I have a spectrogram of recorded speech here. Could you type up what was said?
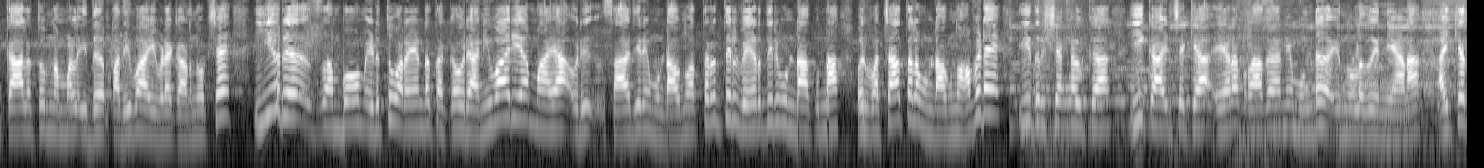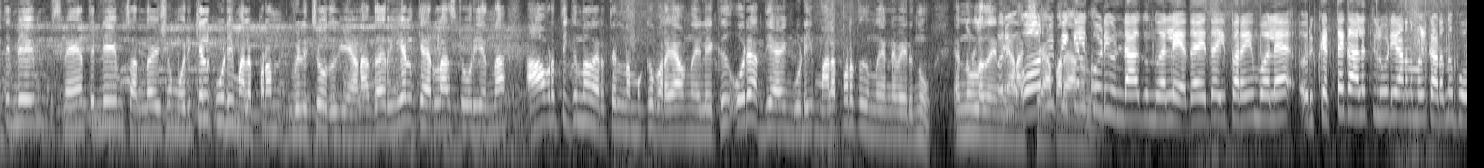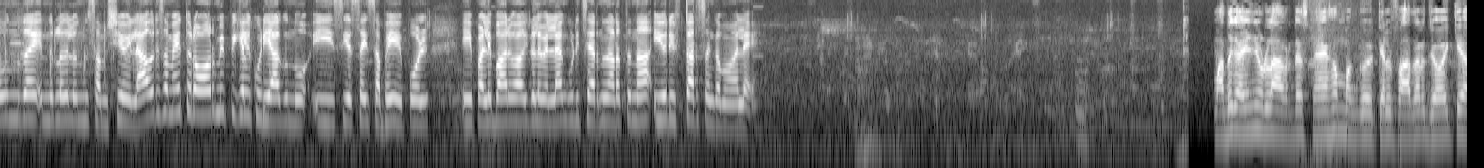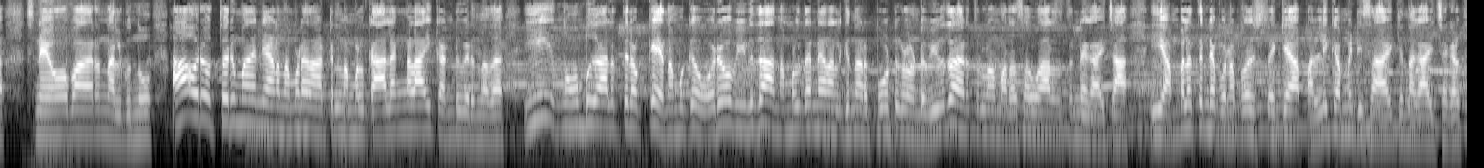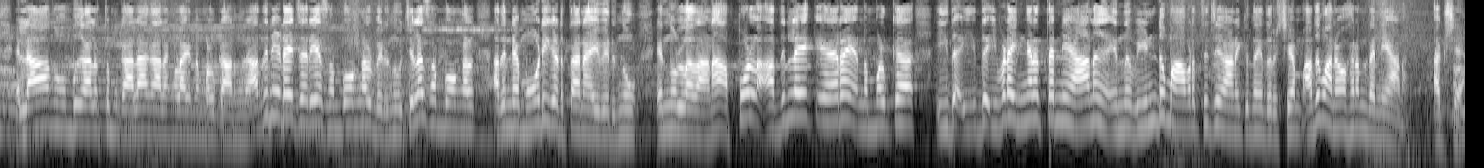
കാലത്തും നമ്മൾ ഇത് പതിവായി ഇവിടെ കാണുന്നു. പക്ഷേ ഈ ഒരു സംഭവം എടുത്തു പറയേണ്ടത്തക്ക ഒരു അനിവാര്യമായ ഒരു സാഹചര്യം ഉണ്ടാകുന്നു അത്തരത്തിൽ വേർതിരിവുണ്ടാക്കുന്ന ഒരു പശ്ചാത്തലം ഉണ്ടാകുന്നു. അവിടെ ഈ ദൃശ്യങ്ങൾക്ക് ഈ കാഴ്ചയ്ക്ക് ഏറെ പ്രാധാന്യമുണ്ട് എന്നുള്ളത് തന്നെയാണ്. ഐക്യത്തിന്റെയും സ്നേഹത്തിന്റെയും സന്ദേശം ഒരിക്കൽ കൂടി മലപ്പുറം വിളിച്ചോതുകയാണ് അത് റിയൽ കേരള സ്റ്റോറി എന്ന ആവർത്തിക്കുന്ന തരത്തിൽ നമുക്ക് പറയാവുന്നതിലേക്ക് ഒരു അധ്യായം കൂടി മലപ്പുറത്ത് നിന്ന് തന്നെ വരുന്നു എന്നുള്ളത് തന്നെയാണ് കൂടി ഉണ്ടാകുന്നു അല്ലേ? അതായത് ഈ പറയും പോലെ ഒരു കെട്ടകാലത്തിലൂടെയാണ് നമ്മൾ കടന്നു പോകുന്നത് എന്നുള്ളതിലൊന്നും സംശയമില്ല. ആ ഒരു സമയത്ത് ഒരു ഓർമ്മിപ്പിക്കൽ കൂടിയാകുന്നു ഈ സി എസ് ഐ സഭയെ ഇപ്പോൾ ഈ പള്ളി ഭാരവാഹികളും എല്ലാം കൂടി ചേർന്ന് നടത്തുന്ന ഈ ഒരു ഇഫ്താർ സംഗമം അല്ലേ? അത് കഴിഞ്ഞുള്ള അവരുടെ സ്നേഹം പങ്കുവെക്കൽ ഫാദർ ജോയ്ക്ക് സ്നേഹോപകാരം നൽകുന്നു. ആ ഒരു ഒത്തൊരുമ തന്നെയാണ് നമ്മുടെ നാട്ടിൽ നമ്മൾ കാലങ്ങളായി കണ്ടുവരുന്നത്. ഈ നോമ്പ് കാലത്തിലൊക്കെ നമുക്ക് ഓരോ വിവിധ നമ്മൾ തന്നെ നൽകുന്ന റിപ്പോർട്ടുകളുണ്ട്. വിവിധ തരത്തിലുള്ള മതസൗഹാർദ്ദത്തിന്റെ കാഴ്ച ഈ അമ്പലത്തിന്റെ പുനഃപ്രതിഷ്ഠയ്ക്ക് പള്ളി കമ്മിറ്റി സഹായിക്കുന്ന കാഴ്ചകൾ എല്ലാ നോമ്പ് കാലത്തും കാലാകാലങ്ങളായി നമ്മൾ കാണുന്നത്. അതിനിടെ ചെറിയ സംഭവങ്ങൾ വരുന്നു. ചില സംഭവങ്ങൾ അതിന്റെ മോടി കെടുത്താനായി വരുന്നു എന്നുള്ളതാണ്. അപ്പോൾ അതിലേക്കേറെ നമ്മൾക്ക് ഇത് ഇത് ഇവിടെ ഇങ്ങനെ തന്നെയാണ് എന്ന് വീണ്ടും ആവർത്തിച്ച് കാണിക്കുന്ന ഈ ദൃശ്യം. അത് മനോഹരം തന്നെയാണ്. അക്ഷയ.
